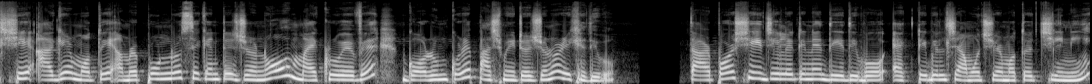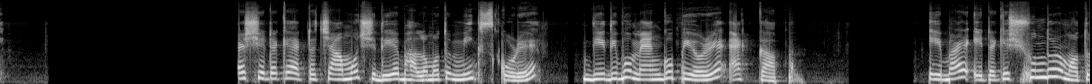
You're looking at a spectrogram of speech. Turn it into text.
সে আগের মতোই আমরা পনেরো সেকেন্ডের জন্য মাইক্রোওয়েভে গরম করে পাঁচ মিনিটের জন্য রেখে দিব। তারপর সেই জিলেটিনে দিয়ে দিব এক টেবিল চামচের মতো চিনি। আর সেটাকে একটা চামচ দিয়ে ভালো মতো মিক্স করে দিয়ে দিব ম্যাঙ্গো পিওরে এক কাপ। এবার এটাকে সুন্দর মতো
